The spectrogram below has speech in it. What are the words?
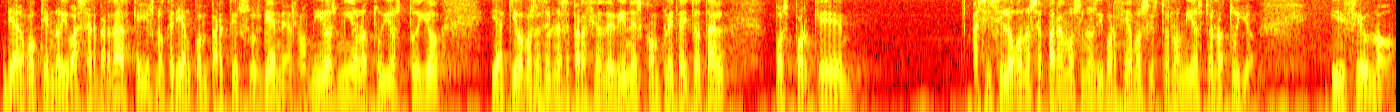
de algo que no iba a ser verdad, que ellos no querían compartir sus bienes. Lo mío es mío, lo tuyo es tuyo, y aquí vamos a hacer una separación de bienes completa y total, pues porque así si luego nos separamos y nos divorciamos, esto es lo mío, esto es lo tuyo. Y dice uno,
